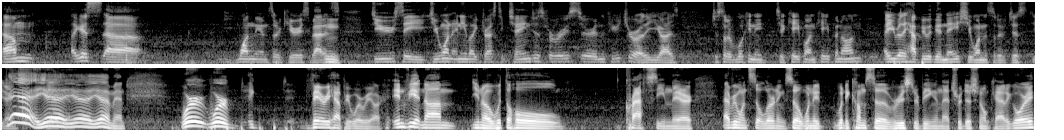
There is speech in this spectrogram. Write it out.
Um, I guess uh, one thing I'm sort of curious about is, Mm. do you see, do you want any like drastic changes for Rooster in the future, or are you guys just sort of looking to, to keep on keeping on? Are you really happy with your niche? You want to sort of just, you know? yeah, yeah, yeah, yeah, man. We're we're eh, very happy where we are in Vietnam. You know, with the whole craft scene there, everyone's still learning. So when it when it comes to Rooster being in that traditional category,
